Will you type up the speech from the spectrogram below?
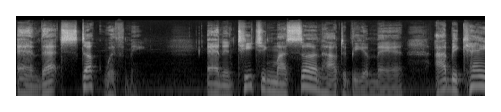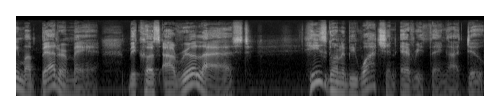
And that stuck with me. And in teaching my son how to be a man, I became a better man because I realized he's going to be watching everything I do.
